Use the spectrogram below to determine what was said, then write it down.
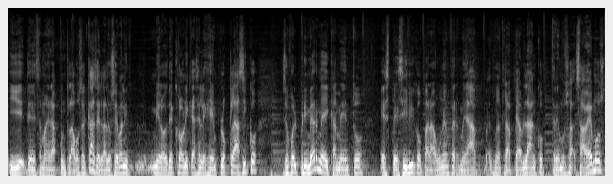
y de esa manera controlamos el cáncer. La leucemia mieloide crónica es el ejemplo clásico. Ese fue el primer medicamento específico para una enfermedad, es una terapia blanco. Tenemos, sabemos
